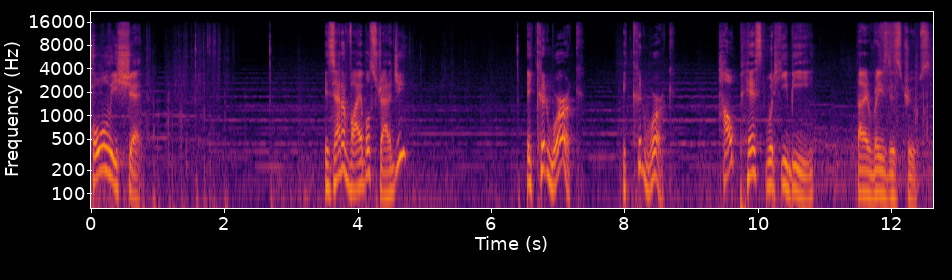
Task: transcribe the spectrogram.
Holy shit. Is that a viable strategy? It could work. It could work. How pissed would he be that I raised his troops?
